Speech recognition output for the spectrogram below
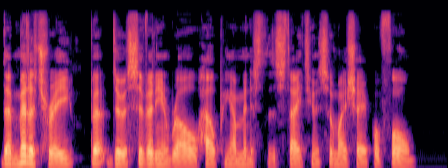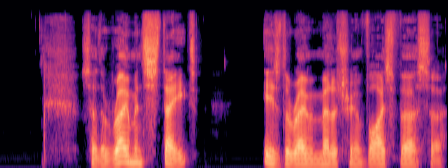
They're military, but do a civilian role, helping administer the state in some way, shape, or form. So the Roman state is the Roman military and vice versa.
